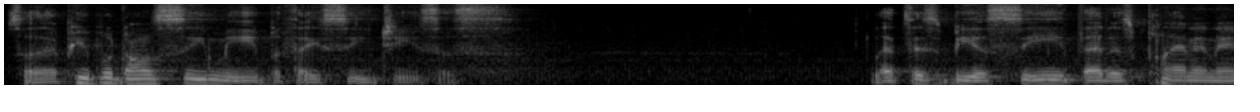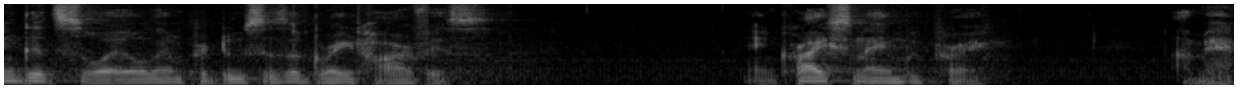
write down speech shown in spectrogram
so that people don't see me, but they see Jesus. Let this be a seed that is planted in good soil and produces a great harvest. In Christ's name we pray. Amen.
